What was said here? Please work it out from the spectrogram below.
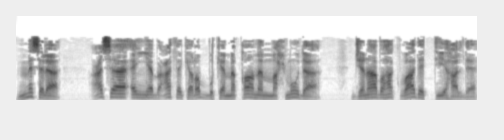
Mesela asa en yeb'ateke rabbuke makamen mahmuda Cenab-ı Hak vaad ettiği halde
